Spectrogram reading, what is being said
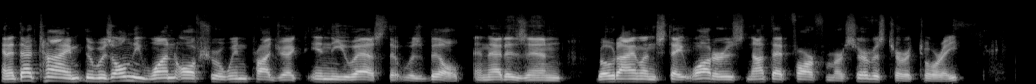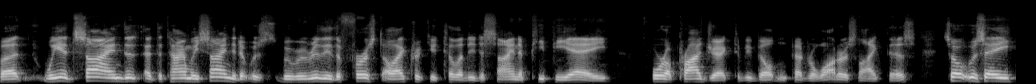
And at that time, there was only one offshore wind project in the US that was built, and that is in Rhode Island state waters, not that far from our service territory. But we had signed at the time we signed it, it was we were really the first electric utility to sign a PPA for a project to be built in federal waters like this. So it was a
